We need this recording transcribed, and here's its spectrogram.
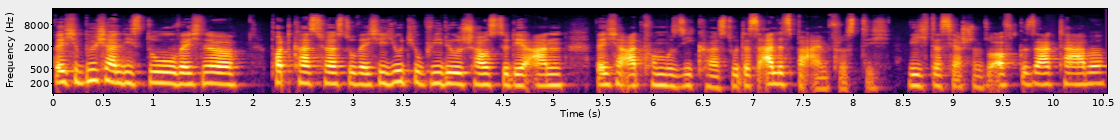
welche Bücher liest du, welche Podcasts hörst du, welche YouTube-Videos schaust du dir an, welche Art von Musik hörst du. Das alles beeinflusst dich. Wie ich das ja schon so oft gesagt habe,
